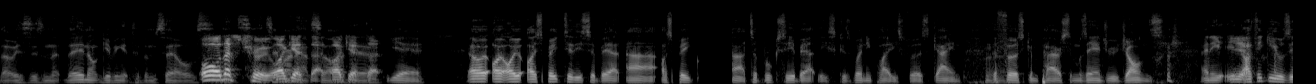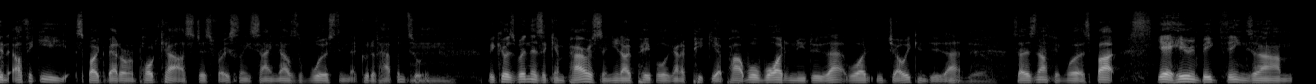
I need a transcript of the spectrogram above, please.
though, is isn't it? They're not giving it to themselves. Oh, that's it's, true. It's I get outside, that. I get yeah. that. Yeah, I, I, I, speak to this about. Uh, I speak uh, to Brooksy about this because when he played his first game, the first comparison was Andrew Johns, and he, yeah. I think he was in. I think he spoke about it on a podcast just recently, saying that was the worst thing that could have happened to him. Mm. Because when there's a comparison, you know, people are going to pick you apart. Well, why didn't you do that? Why Joey can do that? Yeah. So there's nothing worse. But yeah, hearing big things. Um,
